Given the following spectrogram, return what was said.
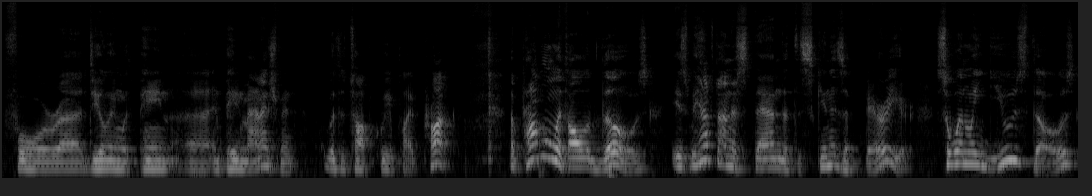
for uh, dealing with pain uh, and pain management with a topically applied product. The problem with all of those is we have to understand that the skin is a barrier. So when we use those,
